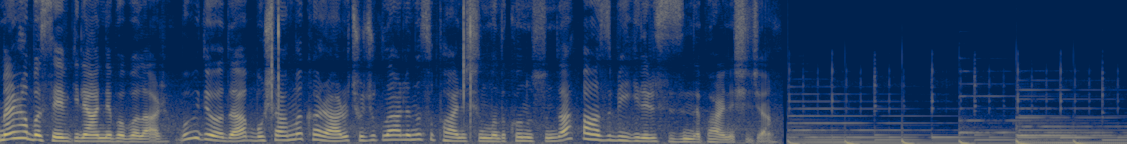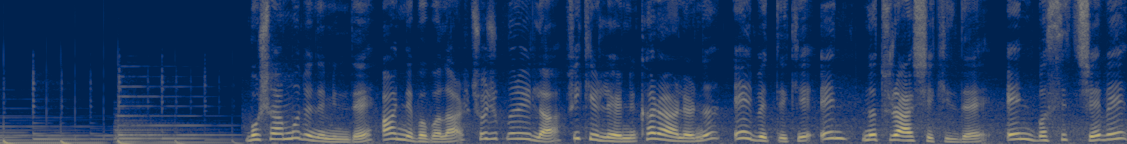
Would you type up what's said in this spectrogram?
Merhaba sevgili anne babalar. Bu videoda boşanma kararı çocuklarla nasıl paylaşılmalı konusunda bazı bilgileri sizinle paylaşacağım. Boşanma döneminde anne babalar çocuklarıyla fikirlerini, kararlarını elbette ki en natürel şekilde, en basitçe ve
